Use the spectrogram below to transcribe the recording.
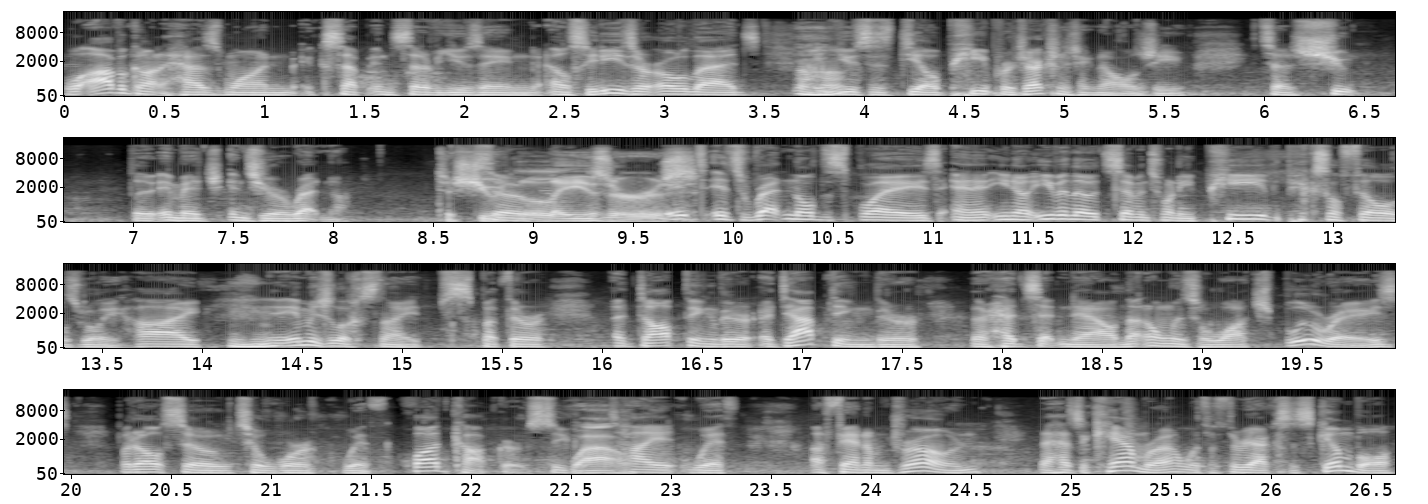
Well, Avegant has one, except instead of using LCDs or OLEDs, it uh-huh. uses DLP projection technology to shoot the image into your retina. To shoot So lasers. It's, it's retinal displays, and it, you know, even though it's 720p, the pixel fill is really high. Mm-hmm. The image looks nice, but they're adopting, they're adapting their their headset now not only to watch Blu-rays, but also to work with quadcopters. So you can Wow. tie it with a Phantom drone that has a camera with a three-axis gimbal,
